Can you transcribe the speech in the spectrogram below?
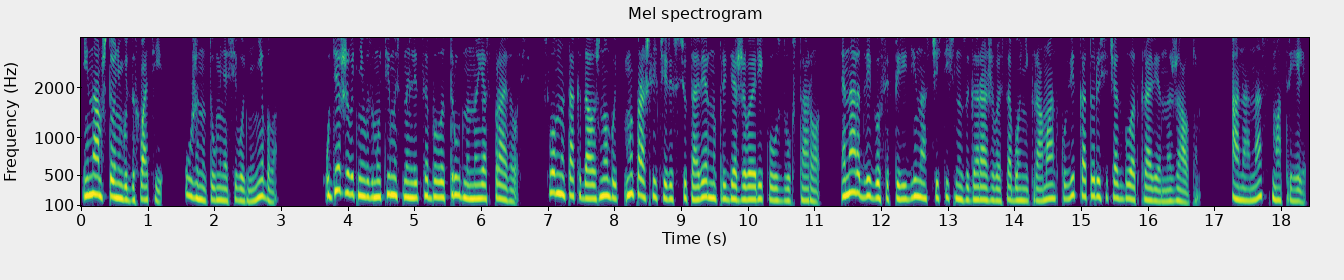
«И нам что-нибудь захвати. Ужина-то у меня сегодня не было». Удерживать невозмутимость на лице было трудно, но я справилась. Словно так и должно быть, мы прошли через всю таверну, придерживая Рикулу с двух сторон. Энара двигался впереди нас, частично загораживая собой некромантку, вид которой сейчас был откровенно жалким. А на нас смотрели.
